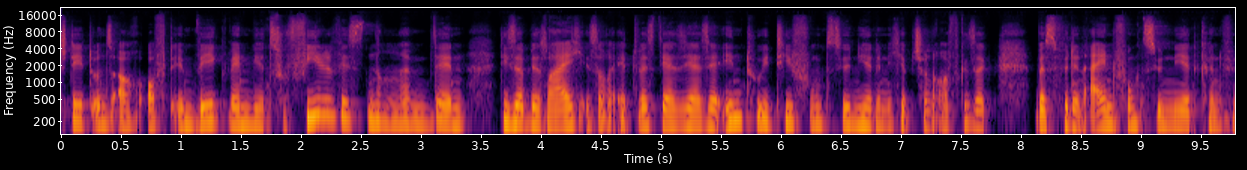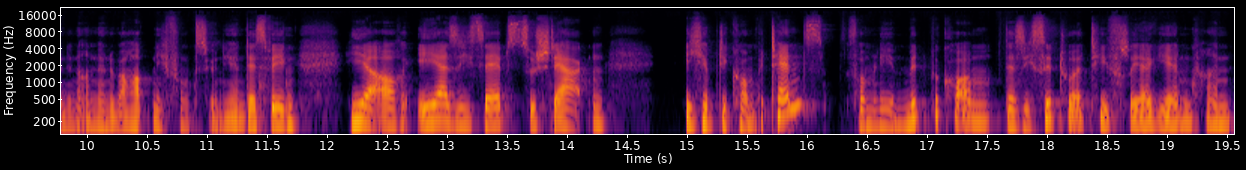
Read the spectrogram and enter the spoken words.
steht uns auch oft im Weg, wenn wir zu viel Wissen haben, denn dieser Bereich ist auch etwas, der sehr, sehr intuitiv funktioniert. Und ich habe schon oft gesagt, was für den einen funktioniert, kann für den anderen überhaupt nicht funktionieren. Deswegen hier auch eher sich selbst zu stärken. Ich habe die Kompetenz, vom Leben mitbekommen, dass ich situativ reagieren kann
